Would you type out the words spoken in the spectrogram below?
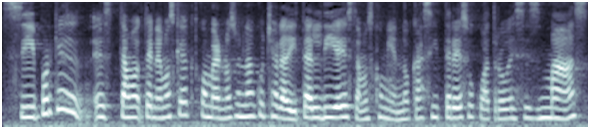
Sí, porque estamos, tenemos que comernos una cucharadita al día y estamos comiendo casi tres o cuatro veces más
